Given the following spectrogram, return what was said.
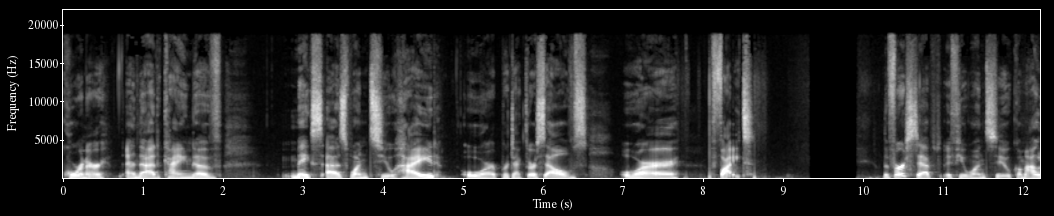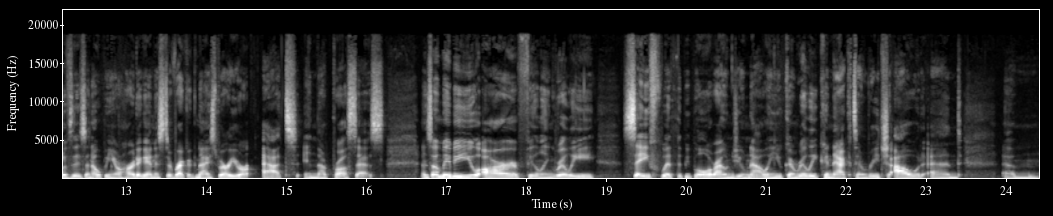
corner and that kind of makes us want to hide or protect ourselves or fight the first step if you want to come out of this and open your heart again is to recognize where you're at in that process and so maybe you are feeling really safe with the people around you now, and you can really connect and reach out and um,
